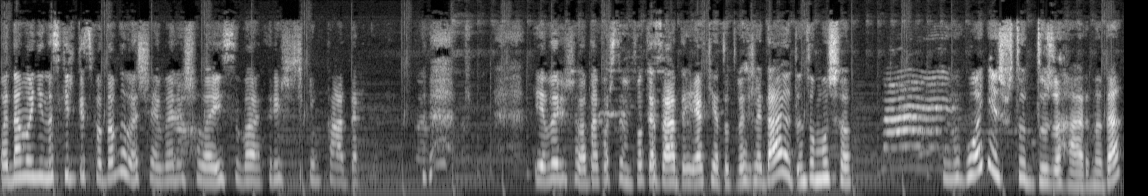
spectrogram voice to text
Вона мені наскільки сподобалася, що я вирішила її себе трішечки в кадр. Я вирішила також тобі показати, як я тут виглядаю, тому що вгодні ж тут дуже гарно, так?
